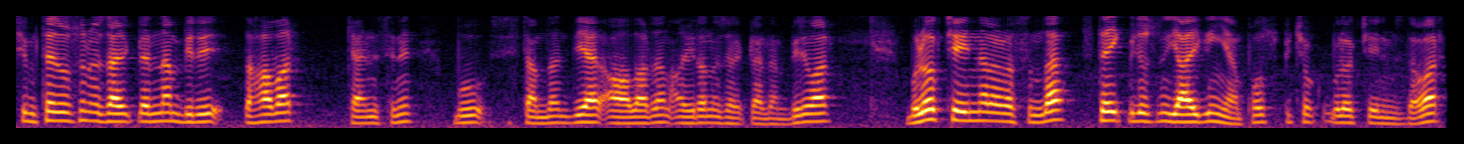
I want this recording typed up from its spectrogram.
Şimdi Tezos'un özelliklerinden biri daha var kendisinin bu sistemden diğer ağlardan ayıran özelliklerden biri var. Blockchain'ler arasında stake biliyorsunuz yaygın yani post birçok blockchain'imizde var.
